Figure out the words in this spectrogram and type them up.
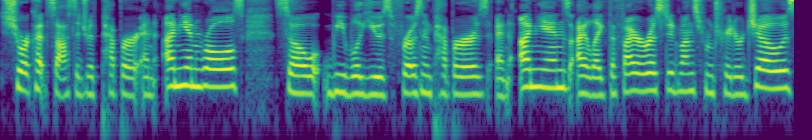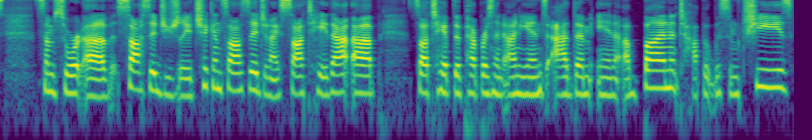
shortcut sausage with pepper and onion rolls. So we will use frozen peppers and onions. I like the fire roasted ones from Trader Joe's, some sort of sausage, usually a chicken sausage, and I saute that up, saute up the peppers and onions, add them in a bun, top it with some cheese,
